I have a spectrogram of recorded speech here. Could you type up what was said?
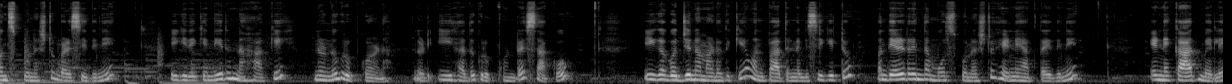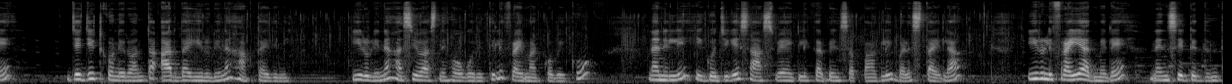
ಒಂದು ಸ್ಪೂನಷ್ಟು ಬಳಸಿದ್ದೀನಿ. ಈಗ ಇದಕ್ಕೆ ನೀರನ್ನು ಹಾಕಿ ನುಣ್ಣಗೆ ರುಬ್ಕೊಳ್ಳೋಣ. ನೋಡಿ, ಈ ಹದಕ್ಕೆ ರುಬ್ಕೊಂಡ್ರೆ ಸಾಕು. ಈಗ ಗೊಜ್ಜನ್ನ ಮಾಡೋದಕ್ಕೆ ಒಂದು ಪಾತ್ರೆನ ಬಿಸಿಗಿಟ್ಟು ಒಂದು ಎರಡರಿಂದ ಮೂರು ಸ್ಪೂನಷ್ಟು ಎಣ್ಣೆ ಹಾಕ್ತಾಯಿದ್ದೀನಿ ಎಣ್ಣೆ ಕಾದ ಮೇಲೆ ಜಜ್ಜಿಟ್ಕೊಂಡಿರುವಂಥ ಅರ್ಧ ಈರುಳ್ಳಿನ ಹಾಕ್ತಾಯಿದ್ದೀನಿ ಈರುಳ್ಳಿನ ಹಸಿ ವಾಸನೆ ಹೋಗೋ ರೀತಿಯಲ್ಲಿ ಫ್ರೈ ಮಾಡ್ಕೋಬೇಕು. ನಾನಿಲ್ಲಿ ಈ ಗೊಜ್ಜಿಗೆ ಸಾಸಿವೆ ಆಗಲಿ, ಕರ್ಬೇವಿನ ಸೊಪ್ಪಾಗಲಿ ಬಳಸ್ತಾ ಇಲ್ಲ. ಈರುಳ್ಳಿ ಫ್ರೈ ಆದಮೇಲೆ ನೆನೆಸಿಟ್ಟಿದ್ದಂಥ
